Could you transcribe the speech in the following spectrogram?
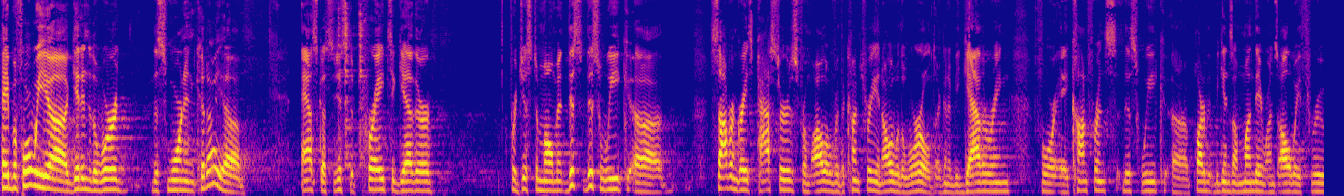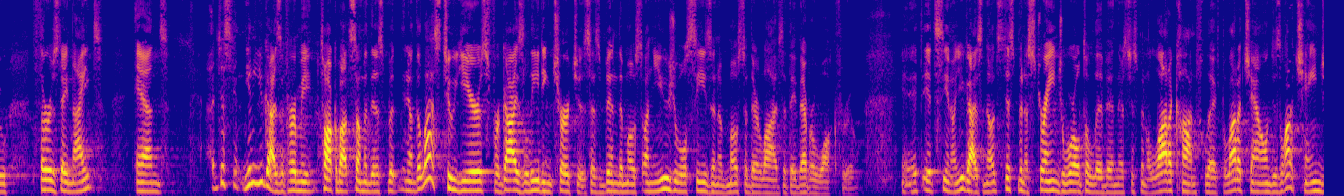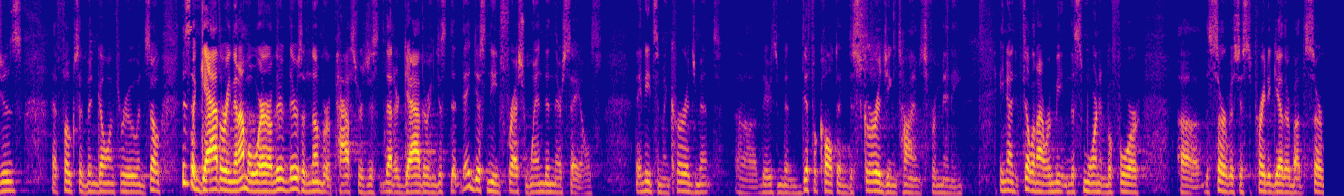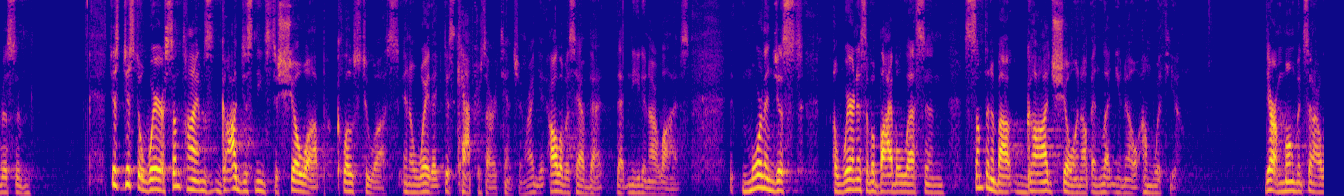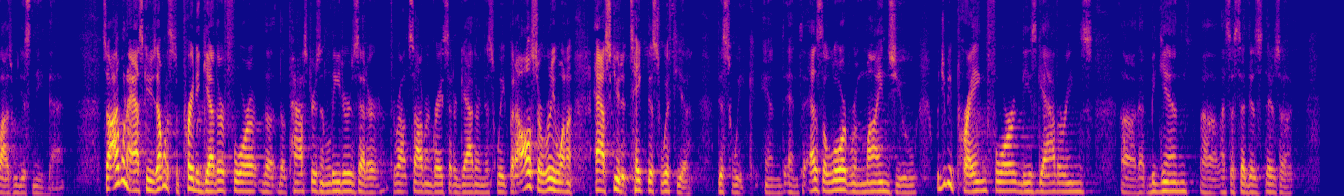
Hey, before we uh, get into the word this morning, could I uh, ask us just to pray together for just a moment? This, this week, uh, Sovereign Grace pastors from all over the country and all over the world are going to be gathering for a conference this week. Uh, part of it begins on Monday, runs all the way through Thursday night. And just you know you guys have heard me talk about some of this but you know the last two years for guys leading churches has been the most unusual season of most of their lives that they've ever walked through. It, it's you know you guys know it's just been a strange world to live in. There's just been a lot of conflict a lot of challenges a lot of changes that folks have been going through. And so this is a gathering that i'm aware of. There, there's a number of pastors just that are gathering just that they just need fresh wind in their sails. They need some encouragement uh, there's been difficult and discouraging times for many. You know, Phil and I were meeting this morning before uh, the service just to pray together about the service and just just aware sometimes God just needs to show up close to us in a way that just captures our attention, right? All of us have that that need in our lives. More than just awareness of a Bible lesson, something about God showing up and letting you know, I'm with you. There are moments in our lives we just need that. So I want to ask you, I want us to pray together for the, the pastors and leaders that are throughout Sovereign Grace that are gathering this week. But I also really want to ask you to take this with you this week. And, and as the Lord reminds you, would you be praying for these gatherings uh, that begin? Uh, as I said, there's, there's a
